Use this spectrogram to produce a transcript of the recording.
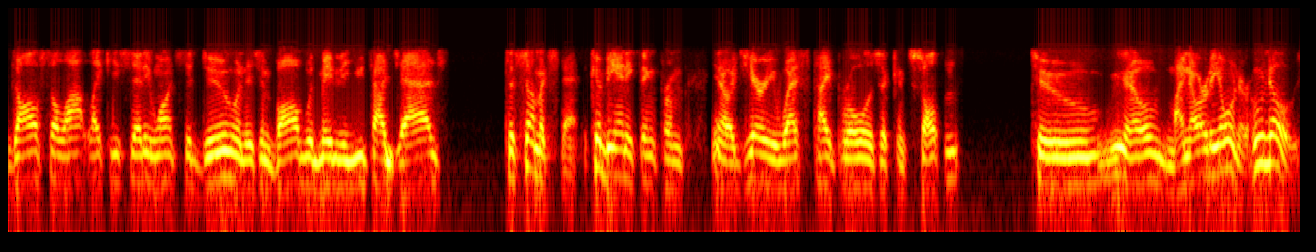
golfs a lot like he said he wants to do, and is involved with maybe the Utah Jazz to some extent. It could be anything from you know a Jerry West type role as a consultant to you know minority owner. Who knows?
